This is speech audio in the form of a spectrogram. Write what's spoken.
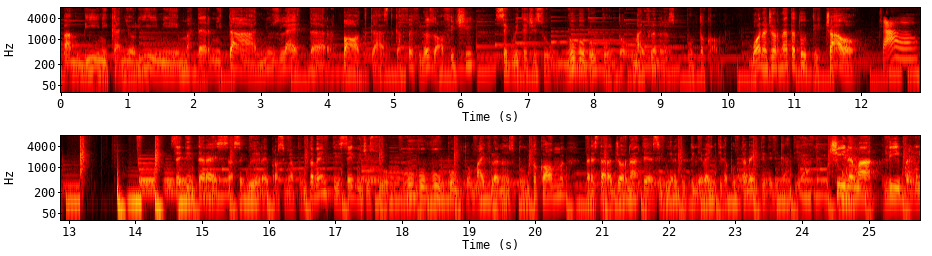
bambini, cagnolini, maternità, newsletter, podcast, caffè filosofici, seguiteci su www.myflaneuse.com. Buona giornata a tutti, ciao! Ciao! Se ti interessa seguire i prossimi appuntamenti, seguici su www.myflaneuse.com per restare aggiornati e seguire tutti gli eventi e appuntamenti dedicati a cinema, libri,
